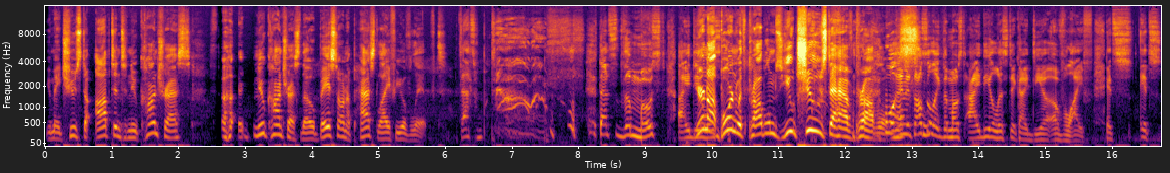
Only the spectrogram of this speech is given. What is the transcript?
You may choose to opt into new contrasts, uh, new contrasts though, based on a past life you have lived. That's that's the most ideal. You're not born with problems. You choose to have problems. Well, and it's also like the most idealistic idea of life. It's it's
